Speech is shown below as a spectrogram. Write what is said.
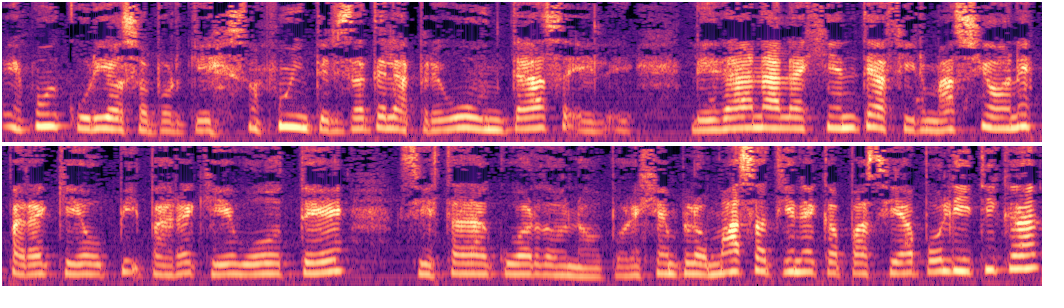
es muy curioso porque son muy interesantes las preguntas. Eh, le dan a la gente afirmaciones para que, para que vote si está de acuerdo o no. Por ejemplo, masa tiene capacidad política,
